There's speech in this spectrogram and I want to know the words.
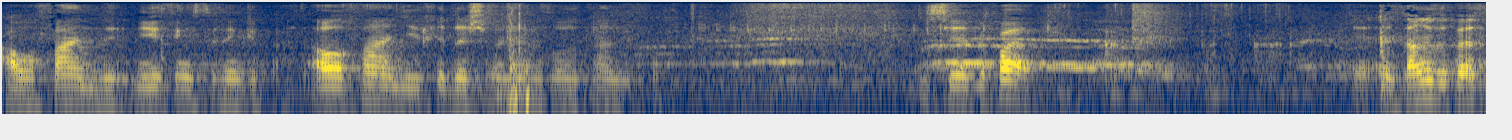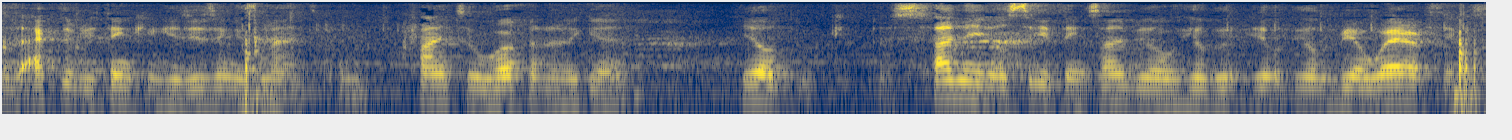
I will find new things to think about. I will find new chiddushim I never thought the time before. You see it before. As long as the person is actively thinking, he's using his mind trying to work on it again, he'll suddenly he'll see things. Suddenly he'll, he'll, he'll, he'll be aware of things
